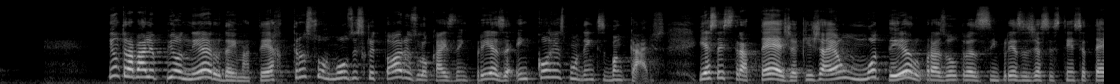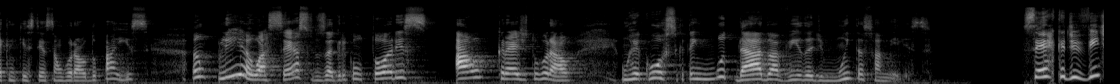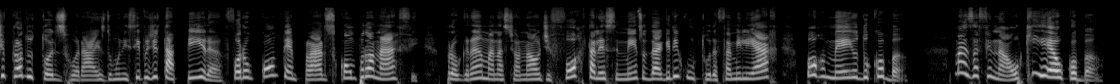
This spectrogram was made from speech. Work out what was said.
E um trabalho pioneiro da Emater transformou os escritórios locais da empresa em correspondentes bancários. E essa estratégia, que já é um modelo para as outras empresas de assistência técnica e extensão rural do país, amplia o acesso dos agricultores ao crédito rural, um recurso que tem mudado a vida de muitas famílias. Cerca de 20 produtores rurais do município de Itapira foram contemplados com o PRONAF, Programa Nacional de Fortalecimento da Agricultura Familiar, por meio do COBAN. Mas afinal, o que é o COBAN?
